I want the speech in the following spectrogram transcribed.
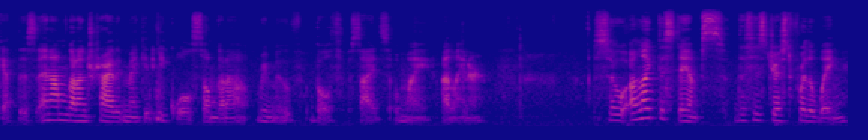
get this, and I'm gonna try to make it equal, so I'm gonna remove both sides of my eyeliner. So unlike the stamps, this is just for the wing.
